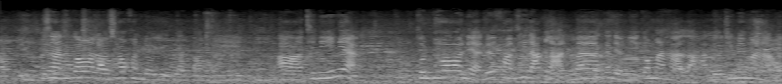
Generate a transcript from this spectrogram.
ว เพราะฉะนั้นก็เราเช่าคอนโดอยู่กันตอนนี้ทีนี้เนี่ย คุณพ่อเนี่ยด้วยความที่รักหลานมากก็เดี๋ยวนี้ก็มาหาหลานโดยที่ไม่มาหาโม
